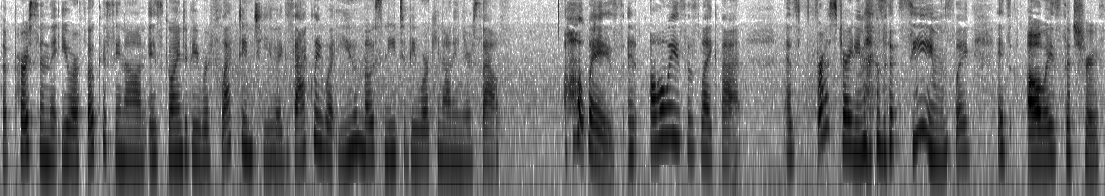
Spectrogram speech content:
the person that you are focusing on is going to be reflecting to you exactly what you most need to be working on in yourself. Always. It always is like that as frustrating as it seems, like it's always the truth.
